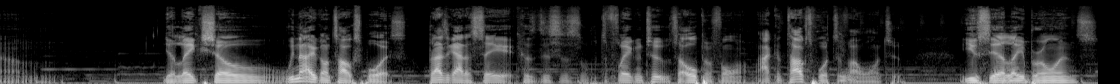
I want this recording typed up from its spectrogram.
Um, your lake show. We're not even gonna talk sports, but I just gotta say it because this is the flagrant two. It's an open forum. I can talk sports if I want to. UCLA Bruins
